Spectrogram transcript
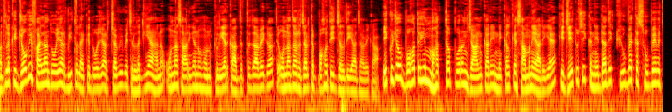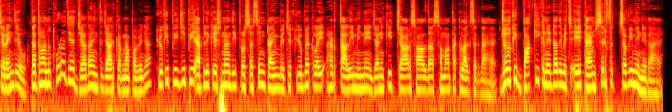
ਮਤਲਬ ਕਿ ਜੋ ਵੀ ਫਾਈਲਾਂ 2020 ਤੋਂ ਲੈ ਕੇ 2024 ਵਿੱਚ ਲੱਗੀਆਂ ਹਨ, ਉਹਨਾਂ ਸਾਰੀਆਂ ਨੂੰ ਹੁਣ ਕਲੀਅਰ ਕਰ ਦਿੱਤਾ ਜਾਵੇਗਾ ਤੇ ਉਹਨਾਂ ਦਾ ਰਿਜ਼ਲਟ ਬਹੁਤ ਹੀ ਜਲਦੀ ਆ ਜਾਵੇਗਾ। ਇੱਕ ਜੋ ਬਹੁਤ ਹੀ ਮਹੱਤਵਪੂਰਨ ਜਾਣਕਾਰੀ ਨਿਕਲ ਕੇ ਸਾਹਮਣੇ ਆ ਰਹੀ ਹੈ ਕਿ ਜੇ ਤੁਸੀਂ ਕੈਨੇਡਾ ਦੇ ਕਿਊਬੈਕ ਸੂਬੇ ਵਿੱਚ ਰਹਿੰਦੇ ਹੋ, ਤਾਂ ਤੁਹਾਨੂੰ ਥੋੜਾ ਜਿਹਾ ਜ਼ਿਆਦਾ ਇੰਤਜ਼ਾਰ ਕਰਨਾ ਪਵੇਗਾ, ਕਿਉਂਕਿ PGP ਐਪਲੀਕੇਸ਼ਨਾਂ ਦੀ ਪ੍ਰੋਸੈਸਿੰਗ ਟਾਈਮ ਵਿੱਚ ਕਿਊਬੈਕ ਲਈ 48 ਮਹੀਨੇ ਯਾਨੀ ਕਿ 4 ਸਾਲ ਦਾ ਸਮਾਂ ਤੱਕ ਲੱਗ ਸਕਦਾ ਹੈ। ਜਦੋਂ ਕਿ ਬਾਕੀ ਕੈਨੇਡਾ ਦੇ ਵਿੱਚ ਇਹ ਟਾਈਮ ਸਿਰਫ 24 ਮਹੀਨੇ ਦਾ ਹੈ,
